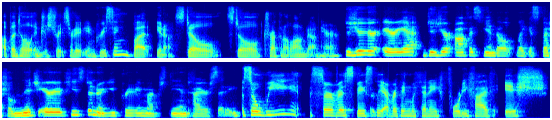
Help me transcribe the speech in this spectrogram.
up until interest rates started increasing, but, you know, still still trucking along down here. Does your area, does your office handle like a special niche area of Houston or you pretty much much the entire city? So we service basically everything within a 45 ish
